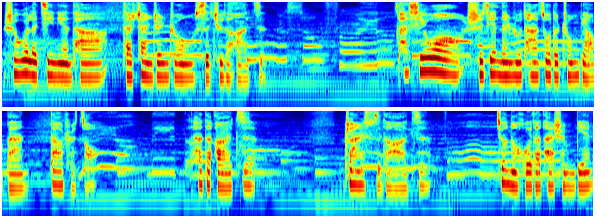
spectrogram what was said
是为了纪念他在战争中死去的儿子。他希望时间能如他做的钟表般倒着走，他的儿子。战死的儿子就能回到他身边，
